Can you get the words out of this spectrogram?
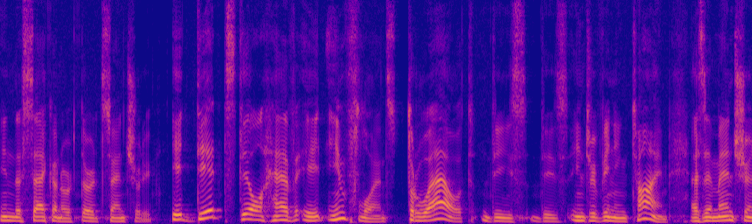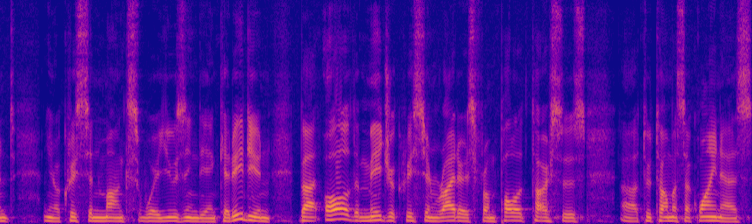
in the second or third century. It did still have an influence throughout these this intervening time. As I mentioned, you know, Christian monks were using the Enchiridion, but all the major Christian writers from Paul of Tarsus uh, to Thomas Aquinas,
